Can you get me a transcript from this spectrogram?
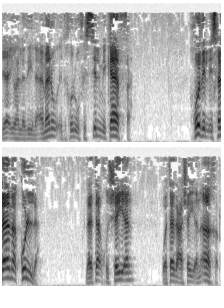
يا أيها الذين أمنوا ادخلوا في السلم كافة. خذ الإسلام كله. لا تأخذ شيئا وتدع شيئا آخر.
